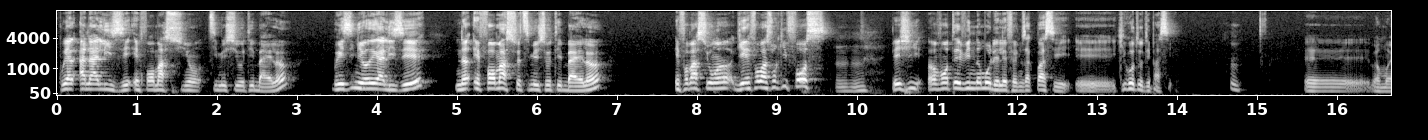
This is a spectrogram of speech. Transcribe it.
pour y analyser information ti monsieur Brésil a réalisé dans information ti monsieur information il y a information qui fausse. PJ inventé vinn dans modèle FM ça passé et qui côté t'es passé? Euh, ben moi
